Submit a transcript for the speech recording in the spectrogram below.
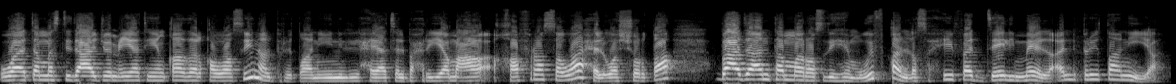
وتم استدعاء جمعية إنقاذ الغواصين البريطانيين للحياة البحرية مع خفر السواحل والشرطة بعد أن تم رصدهم وفقا لصحيفة ديلي ميل البريطانية.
